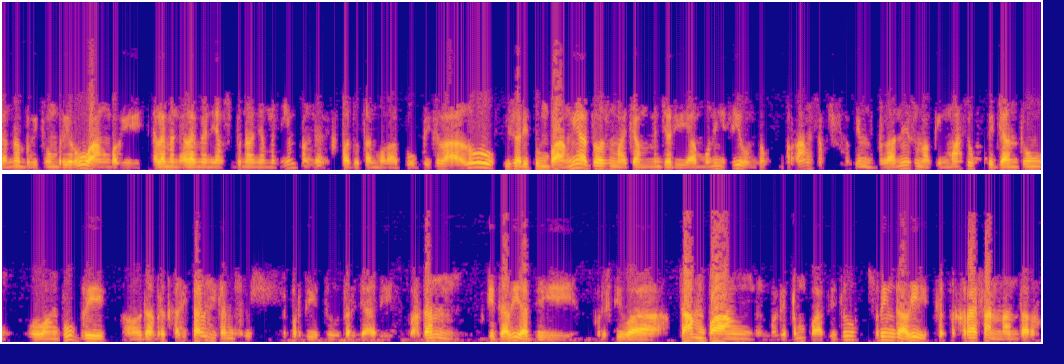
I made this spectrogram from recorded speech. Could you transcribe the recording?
karena begitu memberi ruang bagi elemen-elemen yang sebenarnya menyimpang dari kepatutan moral publik selalu bisa ditumpangi atau semacam menjadi amunisi untuk merangsek semakin berani semakin masuk ke jantung ruang publik. Oh, udah berkali-kali kan seperti itu terjadi. Bahkan kita lihat di peristiwa Sampang dan berbagai tempat itu sering kali kekerasan antar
